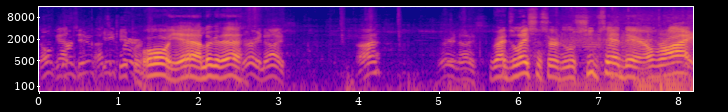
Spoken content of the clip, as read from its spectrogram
Don't got two. That's a keeper. keeper. Oh yeah. Look at that. Very nice. Huh? Very nice. Congratulations, sir. The little sheep's head there. All right.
